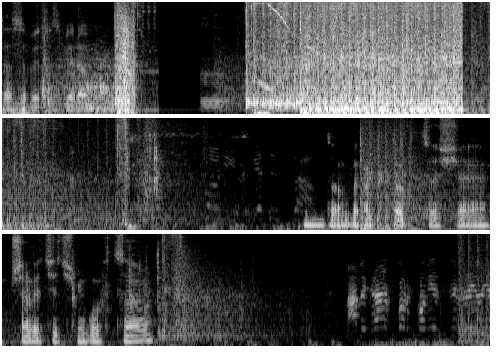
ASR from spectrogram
To sobie nazbierał. Dobra, kto chce się przelecieć śmigłowcem? Mamy transport powietrzny w rejonie.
